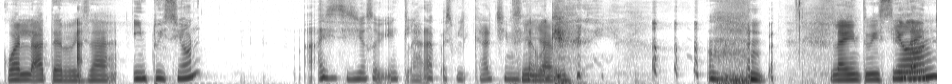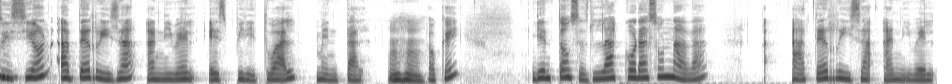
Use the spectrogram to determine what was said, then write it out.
¿Cuál aterriza? intuición. Ay, sí, yo soy bien clara para explicar, chinita. la intuición. La intuición aterriza a nivel espiritual, mental. ¿Ok? Y entonces la corazonada aterriza a nivel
